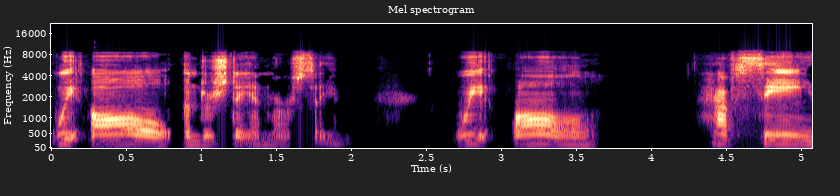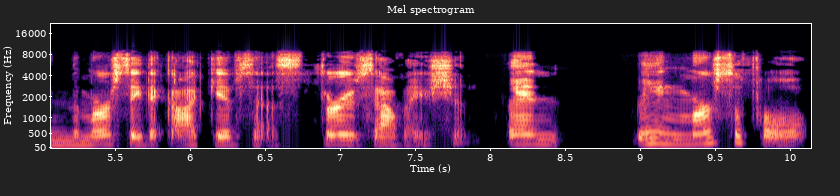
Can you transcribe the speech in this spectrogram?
We all understand mercy. We all have seen the mercy that God gives us through salvation. And being merciful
